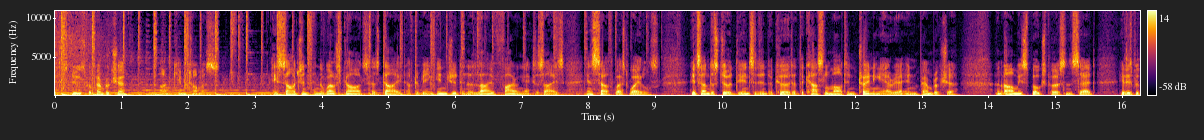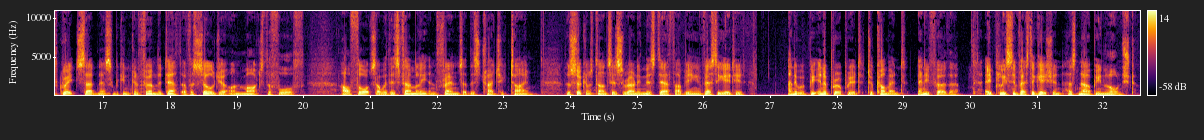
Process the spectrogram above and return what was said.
Latest news for Pembrokeshire, I'm Kim Thomas. A sergeant in the Welsh Guards has died after being injured in a live firing exercise in southwest Wales. It's understood the incident occurred at the Castlemartin training area in Pembrokeshire. An army spokesperson said, It is with great sadness we can confirm the death of a soldier on March the 4th. Our thoughts are with his family and friends at this tragic time. The circumstances surrounding this death are being investigated and it would be inappropriate to comment any further. A police investigation has now been launched.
